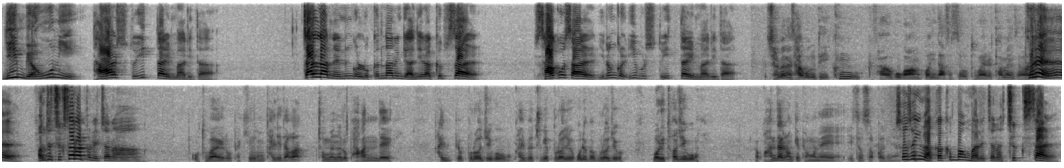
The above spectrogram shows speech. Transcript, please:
네 명운이 다 할 수도 있다 이 말이다. 잘라내는 걸로 끝나는 게 아니라 급살, 사고살 이런 걸 입을 수도 있다 이 말이다. 최근에 사고도 되게 큰 사고가 한 건이 났었어요 오토바이를 타면서 그래. 완전 즉살할 뻔했잖아. 오토바이로 100km 정도 달리다가 정면으로 박았는데 갈비뼈 부러지고 갈비뼈 두 개 부러지고 꼬리뼈 부러지고 머리 터지고 한 달 넘게 병원에 있었었거든요 선생님이 아까 금방 말했잖아. 즉살.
